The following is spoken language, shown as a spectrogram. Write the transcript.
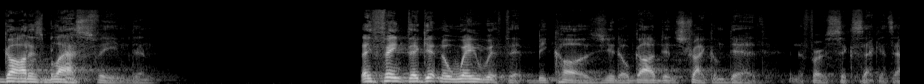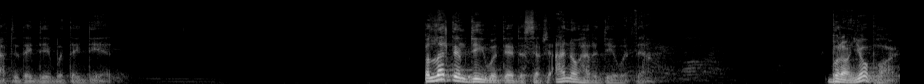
God is blasphemed and they think they're getting away with it because, you know, God didn't strike them dead in the first six seconds after they did what they did. But let them deal with their deception. I know how to deal with them. But on your part,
